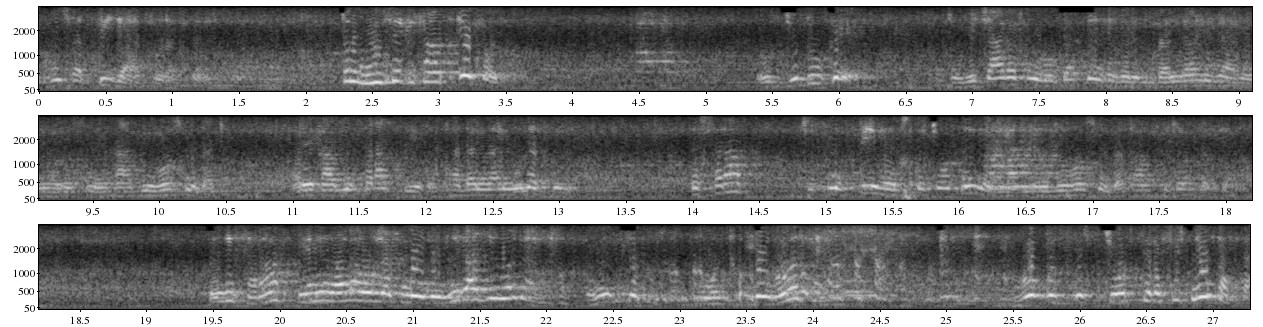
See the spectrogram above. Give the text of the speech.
घूसा पी जाए पूरा शरीर। तुम घूसे के साथ एक हो जाओ जुडू के, जो विचारक है, वो कहते हैं अगर बैलगाड़ी जा रही है और उसमें एक आदमी होश में बैठा, और एक आदमी शराब पिए तो बैलगाड़ी उलट गई तो शराब जिसने पी है उसको चोट नहीं लगी जो होश में बैठा उसको चोट लग जाए क्योंकि शराब पीने वाला उलटने में ही राज़ी हो जाए वो थोड़ी होश है। वो उस चोट से रसिस्ट नहीं करता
